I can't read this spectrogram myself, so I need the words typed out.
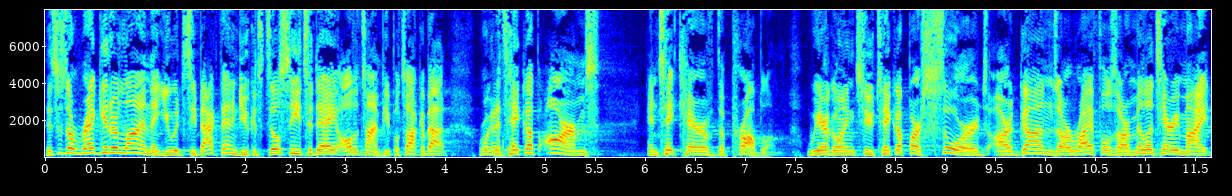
This is a regular line that you would see back then, and you could still see today all the time. People talk about, We're going to take up arms and take care of the problem. We are going to take up our swords, our guns, our rifles, our military might,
